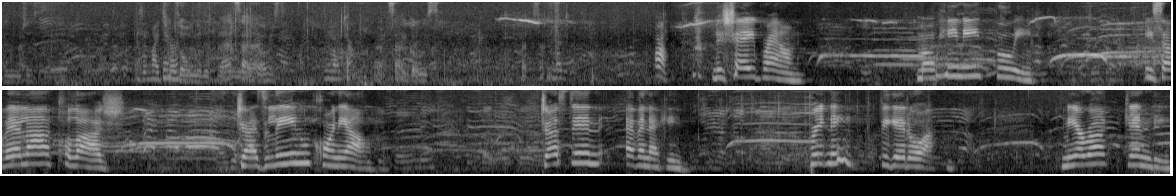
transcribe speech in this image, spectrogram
can you just say it? Is it my turn? told me to tell That's how it goes. My turn? That's how it goes. That's how Oh, Nishay Brown. Mohini Bui. Isabella Collage. Jasleen Cornell. Justin Evanecki. Brittany Figueroa. Mira Kendi.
